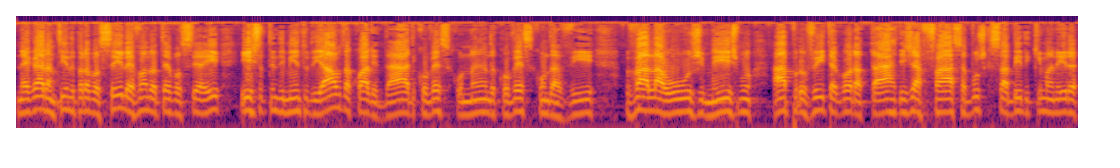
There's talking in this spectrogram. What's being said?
né, garantindo para você e levando até você aí este atendimento de alta qualidade. Converse com Nanda, converse com Davi, vá lá hoje mesmo, aproveite agora à tarde, já faça, busque saber de que maneira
